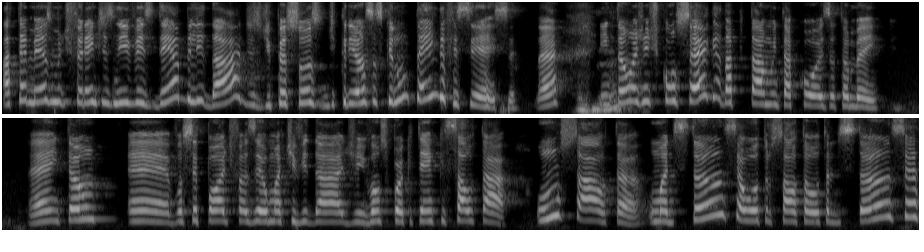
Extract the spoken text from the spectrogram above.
até mesmo diferentes níveis de habilidades de pessoas, de crianças que não têm deficiência, né? Uhum. Então a gente consegue adaptar muita coisa também. Né? Então é, você pode fazer uma atividade, vamos supor que tenha que saltar um salta uma distância, o outro salta outra distância.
